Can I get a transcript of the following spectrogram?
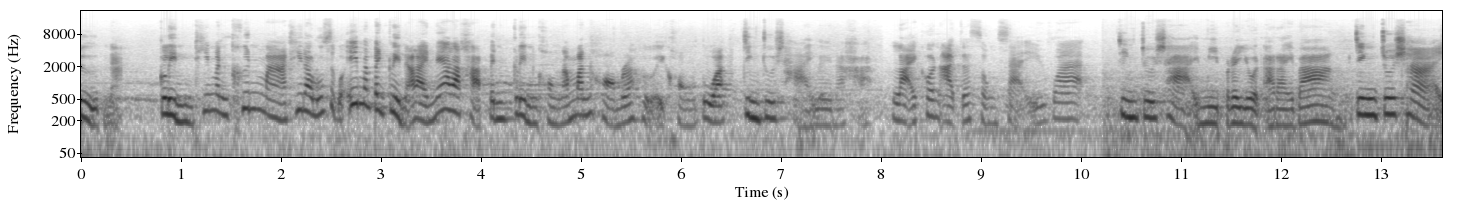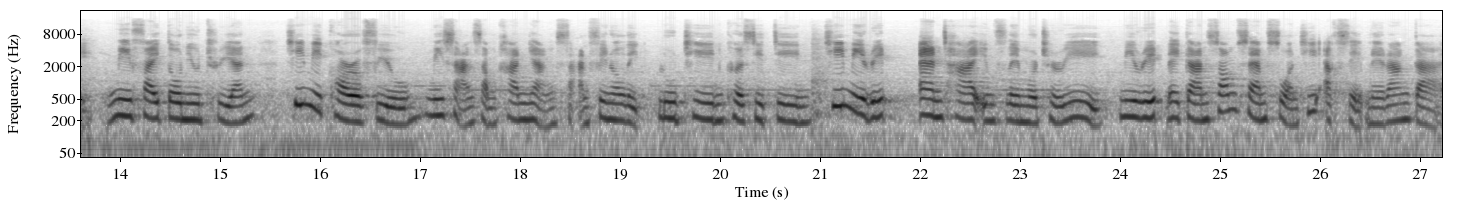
ดื่มเนี่ย กลิ่นที่มันขึ้นมาที่เรารู้สึกว่าเอ๊ะมันเป็นกลิ่นอะไรเนี่ยล่ะค่ะ เป็นกลิ่นของน้ำมันหอมระเหยของตัวจิงจูฉายเลยนะคะ หลายคนอาจจะสงสัยว่าจิงจูฉายมีประโยชน์อะไรบ้าง จิงจูฉายมีไฟโตนิวเทรียนที่มีคลอโรฟิลมีสารสำคัญอย่างสารฟีโนลิก ลูทีน เคอร์ซิจีน ที่มีฤทธิ์ anti-inflammatory มีฤทธิ์ในการซ่อมแซมส่วนที่อักเสบในร่างกาย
